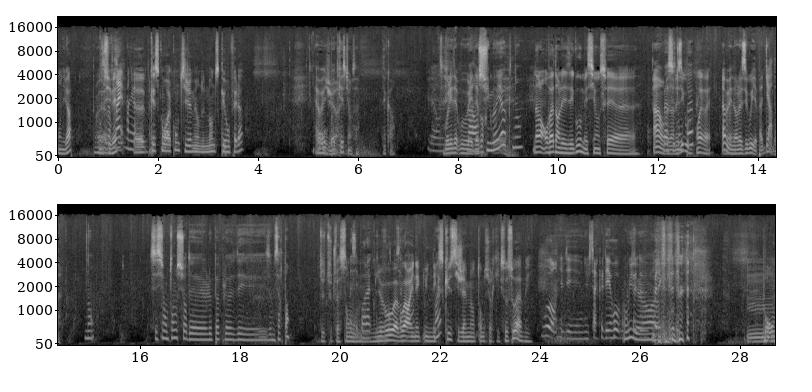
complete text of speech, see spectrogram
on y va. Vous Ouais. suivez Ouais, on. Euh, Qu'est-ce qu'on raconte si jamais on nous demande ce qu'on fait là Ah oui, Oh, je- bonne question ça. D'accord. On- Vous voulez, vous voulez Bah, on d'abord suit Moyoc, non Non, non, on va dans les égouts, mais si on se fait. euh, Ah, on Bah, va dans les égouts. peuple. Ouais, ouais. Ah, mais dans les égouts, il n'y a pas de garde. C'est si on tombe sur de- le peuple des hommes serpents. De toute façon, Bah, mieux vaut avoir une, une Ouais. excuse si jamais on tombe sur qui que ce soit. Mais Wow, on, est des- on est le cercle des héros. on Oui, pas de- euh, pas Hmm. bon,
